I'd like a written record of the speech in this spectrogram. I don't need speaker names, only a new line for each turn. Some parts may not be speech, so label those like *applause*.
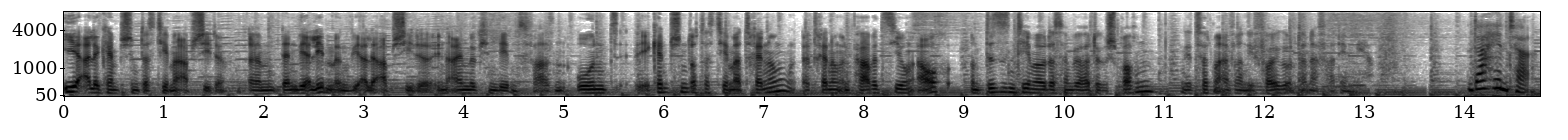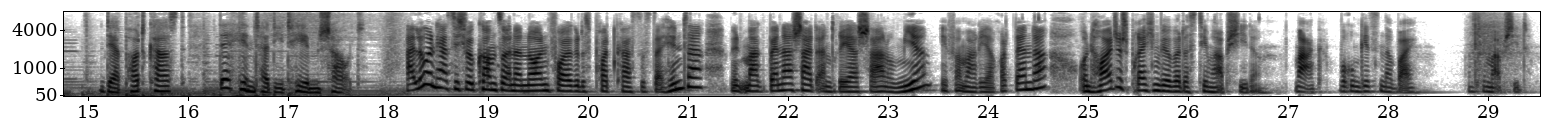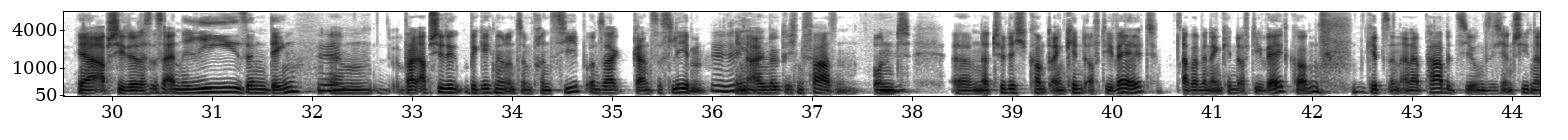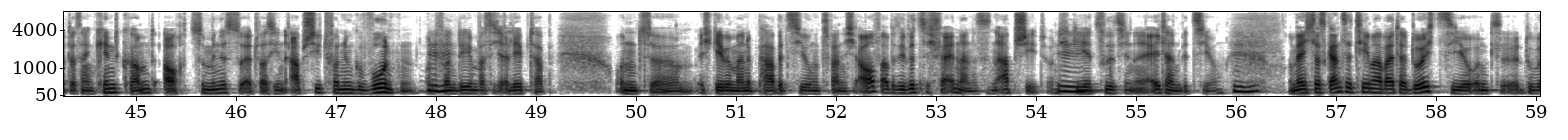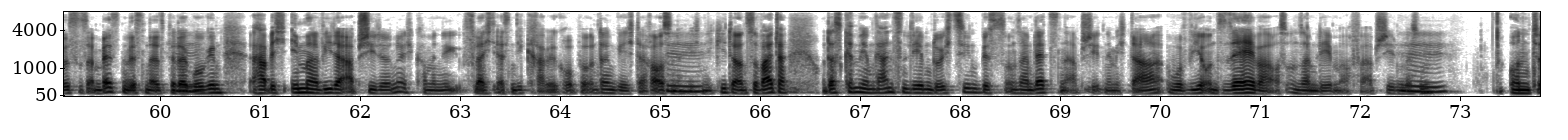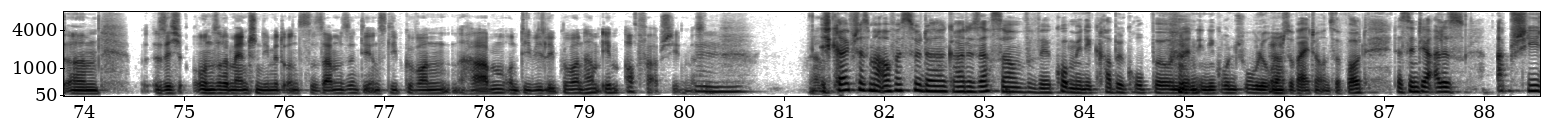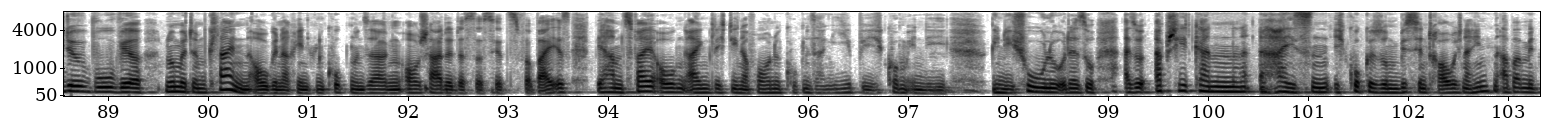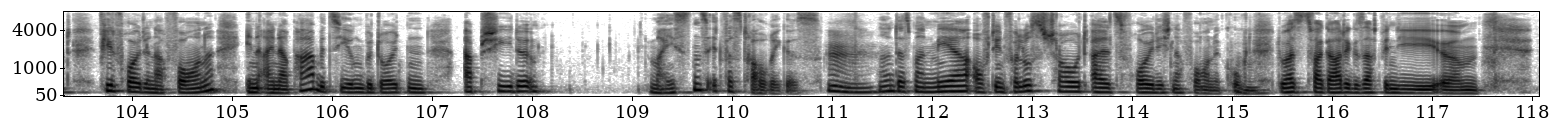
Ihr alle kennt bestimmt das Thema Abschiede, ähm, denn wir erleben irgendwie alle Abschiede in allen möglichen Lebensphasen. Und ihr kennt bestimmt auch das Thema Trennung, äh, Trennung in Paarbeziehungen auch. Und das ist ein Thema, über das haben wir heute gesprochen. Und jetzt hört mal einfach in die Folge und dann erfahrt ihr mehr.
Dahinter, der Podcast, der hinter die Themen schaut.
Hallo und herzlich willkommen zu einer neuen Folge des Podcastes Dahinter mit Marc Bennerscheid, Andrea Schahn und mir, Eva Maria Rottländer. Und heute sprechen wir über das Thema Abschiede. Marc, worum geht es denn dabei? Beim Thema Abschied.
Ja, Abschiede, das ist ein Riesending, mhm. ähm, weil Abschiede begegnen uns im Prinzip unser ganzes Leben mhm. in allen möglichen Phasen. Und mhm. ähm, natürlich kommt ein Kind auf die Welt, aber wenn ein Kind auf die Welt kommt, *laughs* gibt es in einer Paarbeziehung, die sich entschieden hat, dass ein Kind kommt, auch zumindest so etwas wie einen Abschied von dem Gewohnten und von mhm. dem, was ich erlebt habe. Und äh, ich gebe meine Paarbeziehung zwar nicht auf, aber sie wird sich verändern. Das ist ein Abschied. Und ich mhm. gehe zusätzlich in eine Elternbeziehung. Mhm. Und wenn ich das ganze Thema weiter durchziehe, und äh, du wirst es am besten wissen als Pädagogin, mhm. habe ich immer wieder Abschiede. Ne? Ich komme in die, vielleicht erst in die Krabbelgruppe und dann gehe ich da raus und dann gehe ich in die mhm. Kita und so weiter. Und das können wir im ganzen Leben durchziehen bis zu unserem letzten Abschied, nämlich da, wo wir uns selber aus unserem Leben auch verabschieden müssen. Und ähm, sich unsere Menschen, die mit uns zusammen sind, die uns liebgewonnen haben und die wir liebgewonnen haben, eben auch verabschieden müssen.
Mhm. Ja. Ich greife das mal auf, was du da gerade sagst. Wir kommen in die Krabbelgruppe und dann in die *laughs* Grundschule ja. und so weiter und so fort. Das sind ja alles Abschiede, wo wir nur mit einem kleinen Auge nach hinten gucken und sagen, oh, schade, dass das jetzt vorbei ist. Wir haben zwei Augen eigentlich, die nach vorne gucken und sagen, yippie, ich komme in die, in die Schule oder so. Also Abschied kann heißen, ich gucke so ein bisschen traurig nach hinten, aber mit viel Freude nach vorne. In einer Paarbeziehung bedeuten Abschiede, meistens etwas Trauriges. Mhm. Dass man mehr auf den Verlust schaut, als freudig nach vorne guckt. Mhm. Du hast zwar gerade gesagt, wenn die, ähm,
